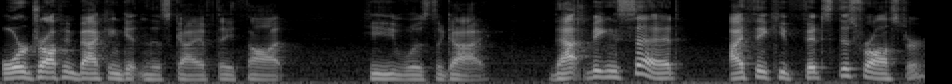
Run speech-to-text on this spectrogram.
or dropping back and getting this guy if they thought he was the guy. That being said, I think he fits this roster.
